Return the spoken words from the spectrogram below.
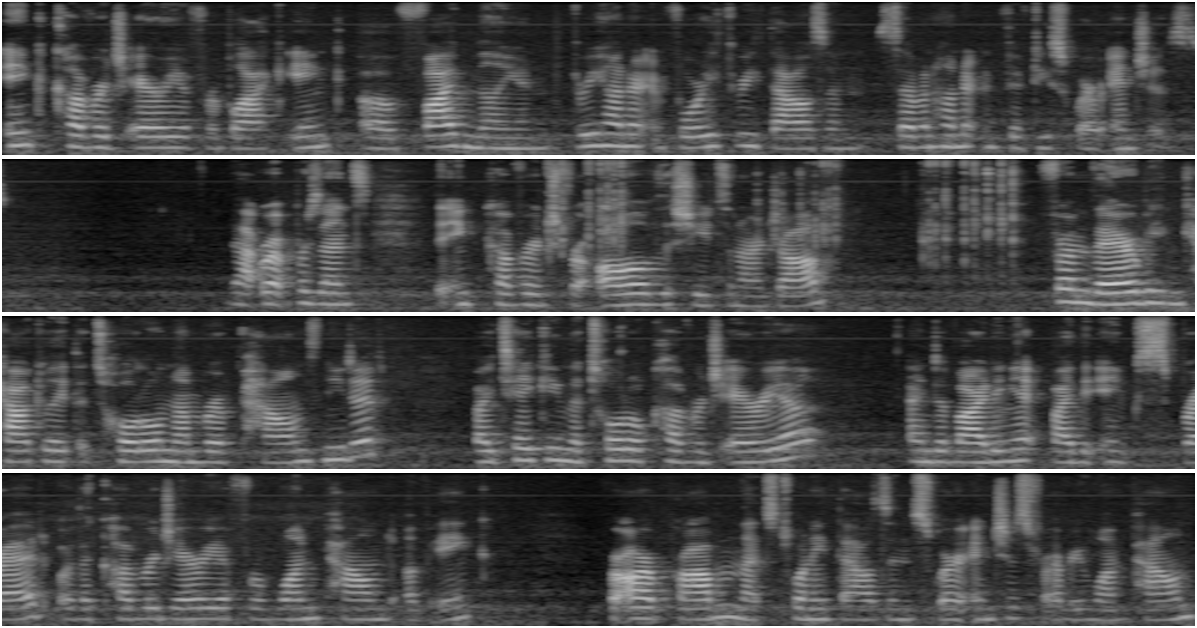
ink coverage area for black ink of 5,343,750 square inches. That represents the ink coverage for all of the sheets in our job. From there, we can calculate the total number of pounds needed by taking the total coverage area and dividing it by the ink spread, or the coverage area for one pound of ink. For our problem, that's 20,000 square inches for every one pound.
